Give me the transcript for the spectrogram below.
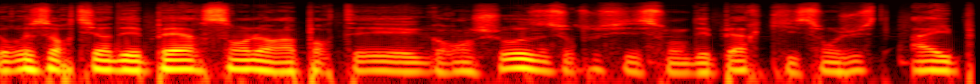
ressortir des paires sans leur apporter grand chose, surtout si ce sont des paires qui sont juste hype.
